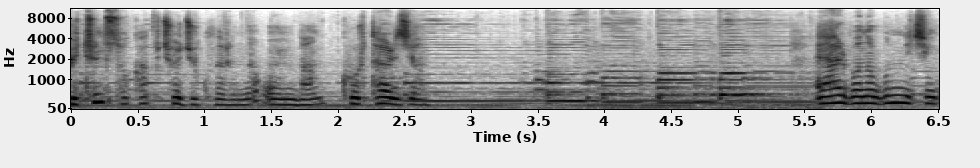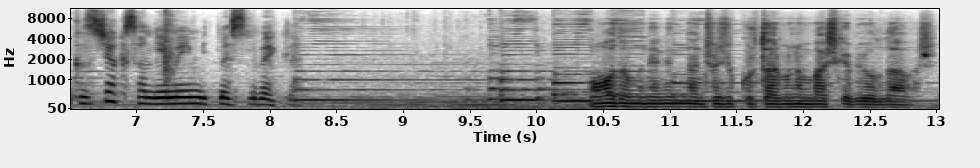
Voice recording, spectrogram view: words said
Bütün sokak çocuklarını ondan kurtaracağım. Eğer bana bunun için kızacaksan yemeğin bitmesini bekle. O adamın elinden çocuk kurtarmanın başka bir yolu daha var.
